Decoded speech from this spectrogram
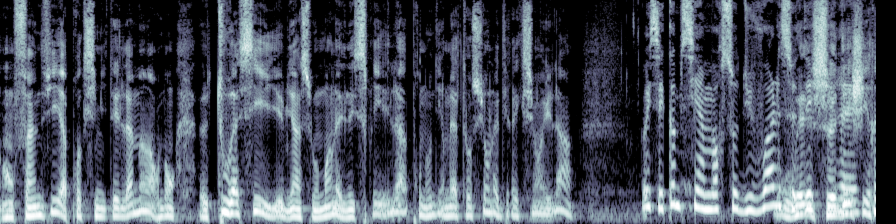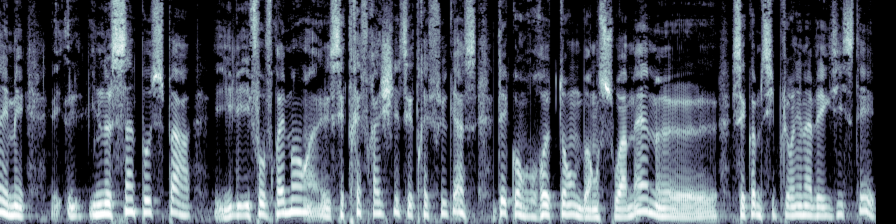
en fin de vie, à proximité de la mort. Bon, euh, tout vacille. Et bien, à ce moment-là, l'esprit est là pour nous dire mais attention, la direction est là. Oui, c'est comme si un morceau du voile se déchirait. Se déchirait, mais il ne s'impose pas. Il, faut vraiment, c'est très fragile, c'est très fugace. Dès qu'on retombe en soi-même, euh, c'est comme si plus rien n'avait existé.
